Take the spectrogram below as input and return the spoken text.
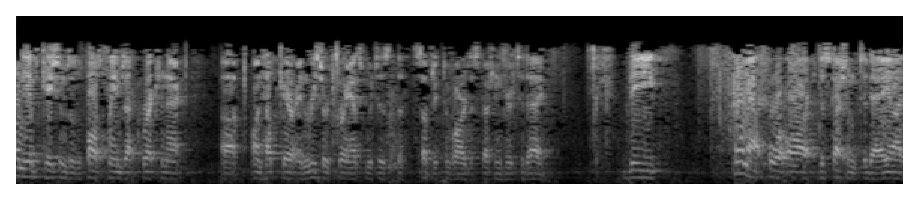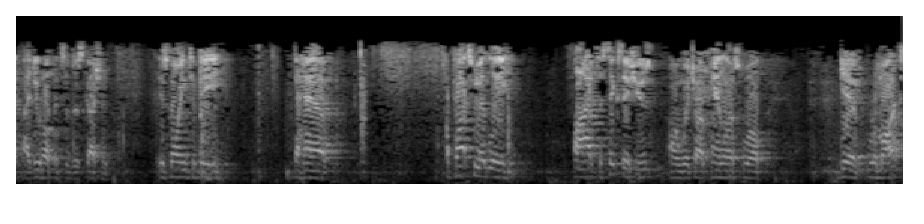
on the implications of the False Claims Act Correction Act uh, on healthcare and research grants, which is the subject of our discussion here today. The format for our discussion today, and I, I do hope it's a discussion, is going to be to have approximately five to six issues on which our panelists will give remarks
